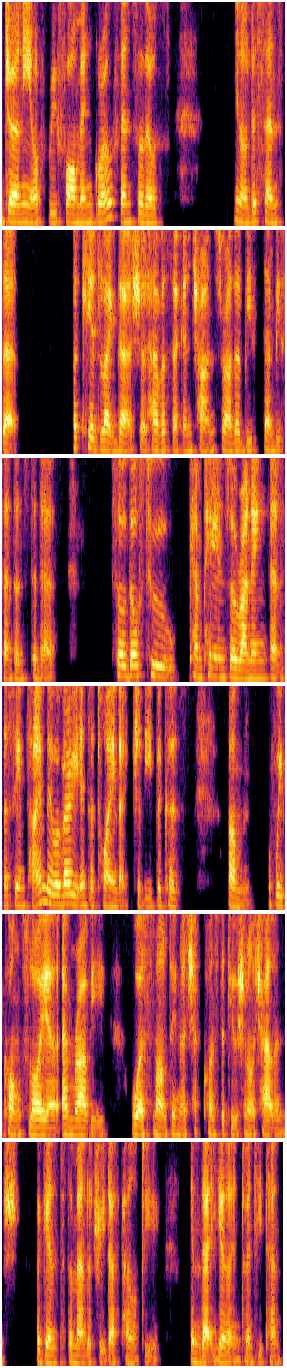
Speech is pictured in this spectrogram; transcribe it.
journey of reform and growth. And so there was you know the sense that a kid like that should have a second chance rather be than be sentenced to death so those two campaigns were running at the same time. They were very intertwined actually because um Vui Kong's lawyer, M. Ravi, was mounting a constitutional challenge against the mandatory death penalty in that year in 2010.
